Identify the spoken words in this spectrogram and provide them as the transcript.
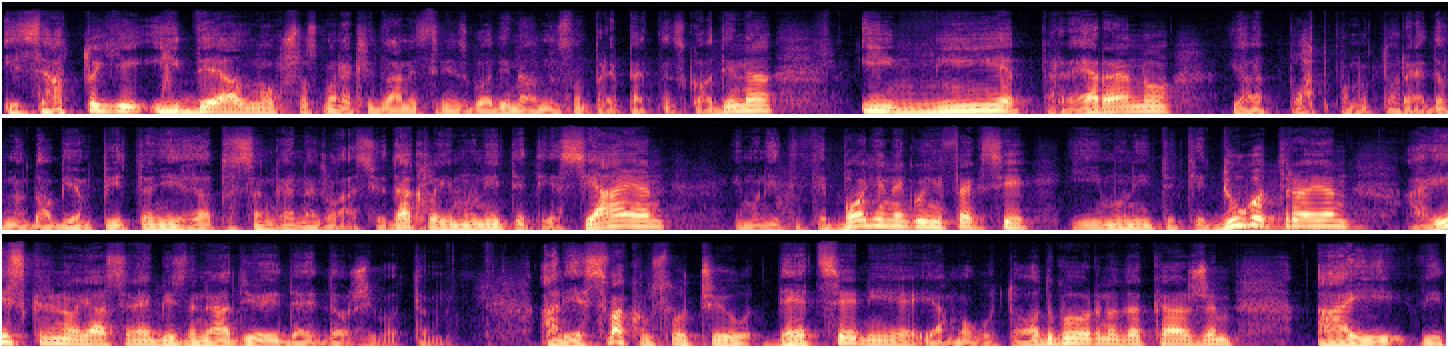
I zato je idealno, što smo rekli 12-13 godina, odnosno pre 15 godina, i nije prerano, ja potpuno to redovno dobijam pitanje i zato sam ga naglasio. Dakle, imunitet je sjajan, Imunitet je bolje nego infekcije i imunitet je dugotrajan, a iskreno ja se ne bi iznenadio i da je doživotan. Ali je svakom slučaju decenije, ja mogu to odgovorno da kažem, a i vi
